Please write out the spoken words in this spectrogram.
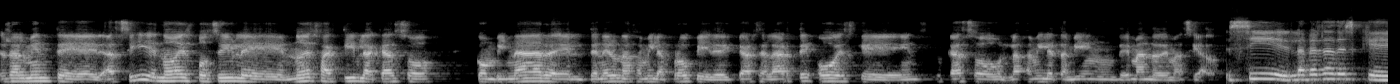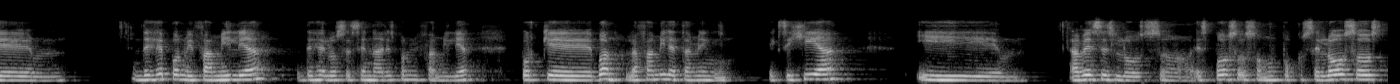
realmente así? ¿No es posible, no es factible acaso combinar el tener una familia propia y dedicarse al arte o es que en su caso la familia también demanda demasiado? Sí, la verdad es que dejé por mi familia, dejé los escenarios por mi familia, porque, bueno, la familia también exigía y a veces los uh, esposos son un poco celosos,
